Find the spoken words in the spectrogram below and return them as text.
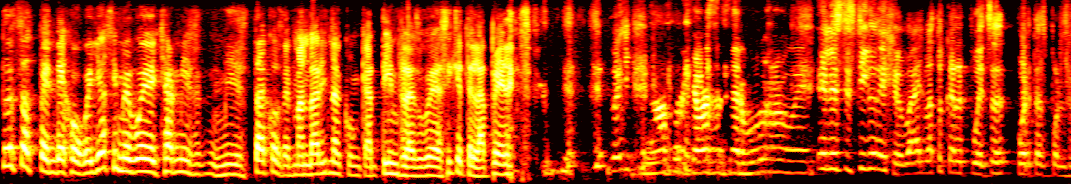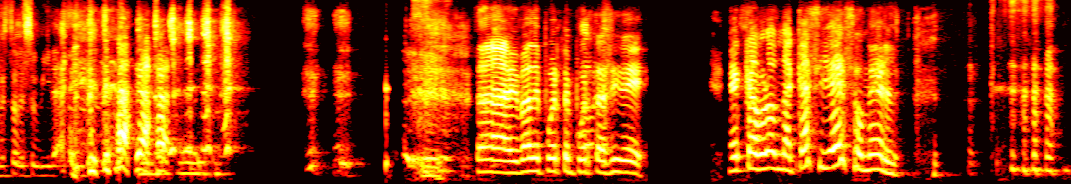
tú estás pendejo, güey. Yo sí me voy a echar mis, mis tacos de mandarina con cantinflas, güey. Así que te la peles. Güey, No, porque vas a ser burro, güey. él es testigo de Jehová, él va a tocar puertas, puertas por el resto de su vida. Ay, va de puerta en puerta así de. Eh, cabrona, casi eso, Nel.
